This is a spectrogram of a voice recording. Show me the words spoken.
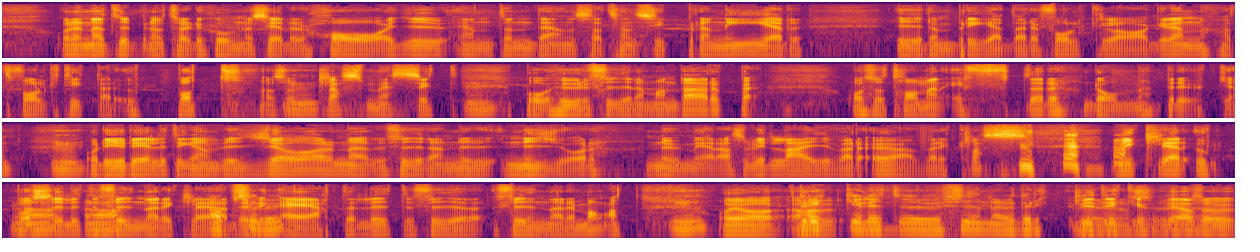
Och den här typen av traditioner och seder har ju en tendens att sen sippra ner i de bredare folklagren, att folk tittar uppåt, alltså Mm. klassmässigt, Mm. på hur firar man där uppe. Och så tar man efter de bruken. Mm. Och det är ju det lite grann vi gör när vi firar ny, nyår numera. Alltså vi lajvar överklass. vi klär upp oss Ja, i lite ja, finare kläder, absolut. vi äter lite fira, finare mat. Mm. Och jag Dricker lite finare drycker? vi dricker alltså,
